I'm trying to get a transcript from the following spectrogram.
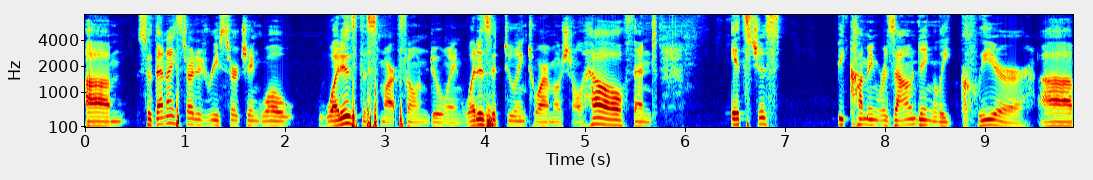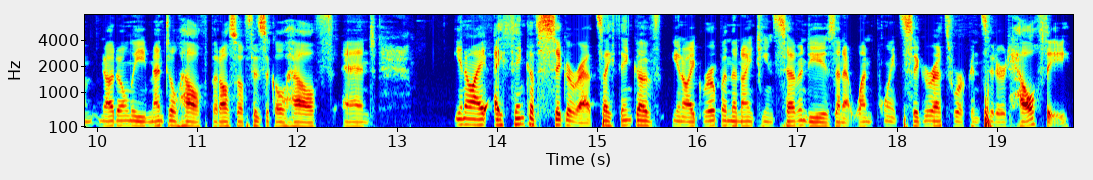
Um, so then I started researching, well, what is the smartphone doing? What is it doing to our emotional health? And it's just becoming resoundingly clear, um, not only mental health, but also physical health. And, you know, I, I, think of cigarettes. I think of, you know, I grew up in the 1970s, and at one point, cigarettes were considered healthy.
